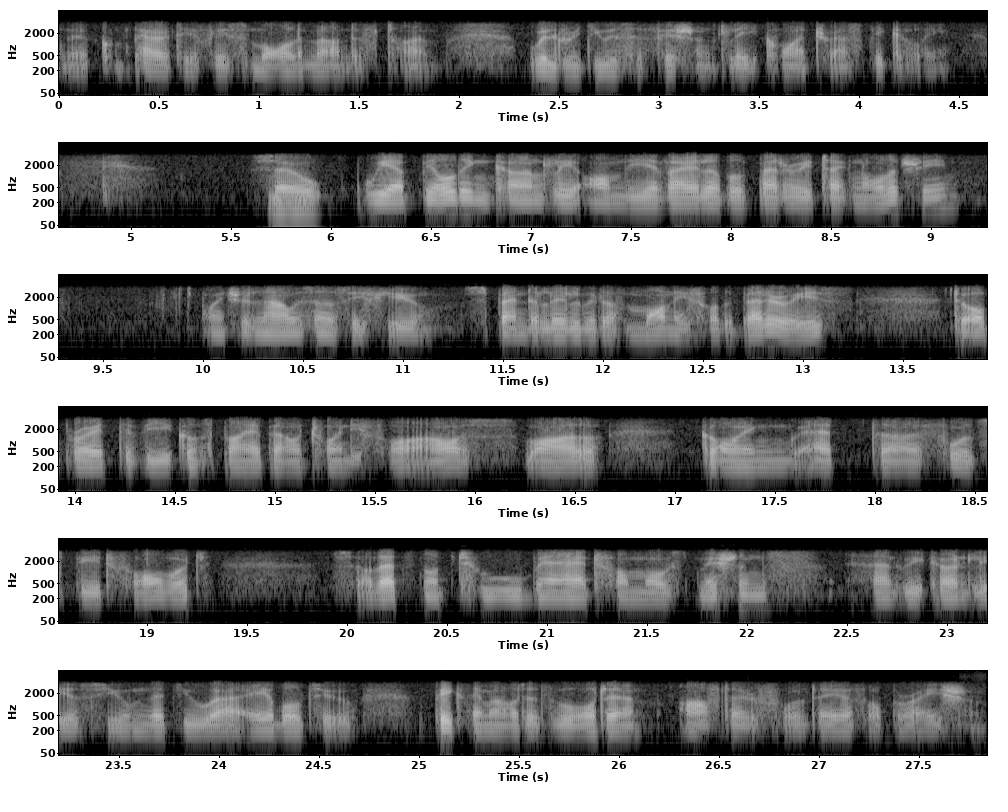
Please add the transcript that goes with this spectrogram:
in a comparatively small amount of time will reduce efficiently quite drastically. So we are building currently on the available battery technology, which allows us, if you spend a little bit of money for the batteries, to operate the vehicles by about 24 hours while going at uh, full speed forward. So that's not too bad for most missions, and we currently assume that you are able to pick them out of the water after a full day of operation.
